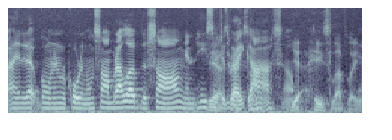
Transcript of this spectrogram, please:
I ended up going and recording on the song. But I love the song, and he's Yeah, such a it's great guy. So Yeah, he's lovely.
